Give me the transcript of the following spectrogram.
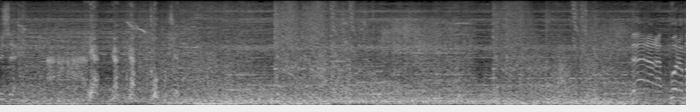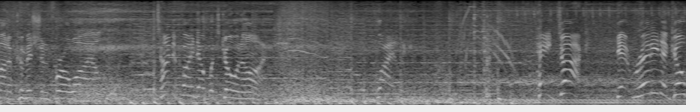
Music! Yeah, yeah, yeah. Oh, shit. That ought to put him out of commission for a while. Time to find out what's going on. Wily. Hey, Doc! Get ready to go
